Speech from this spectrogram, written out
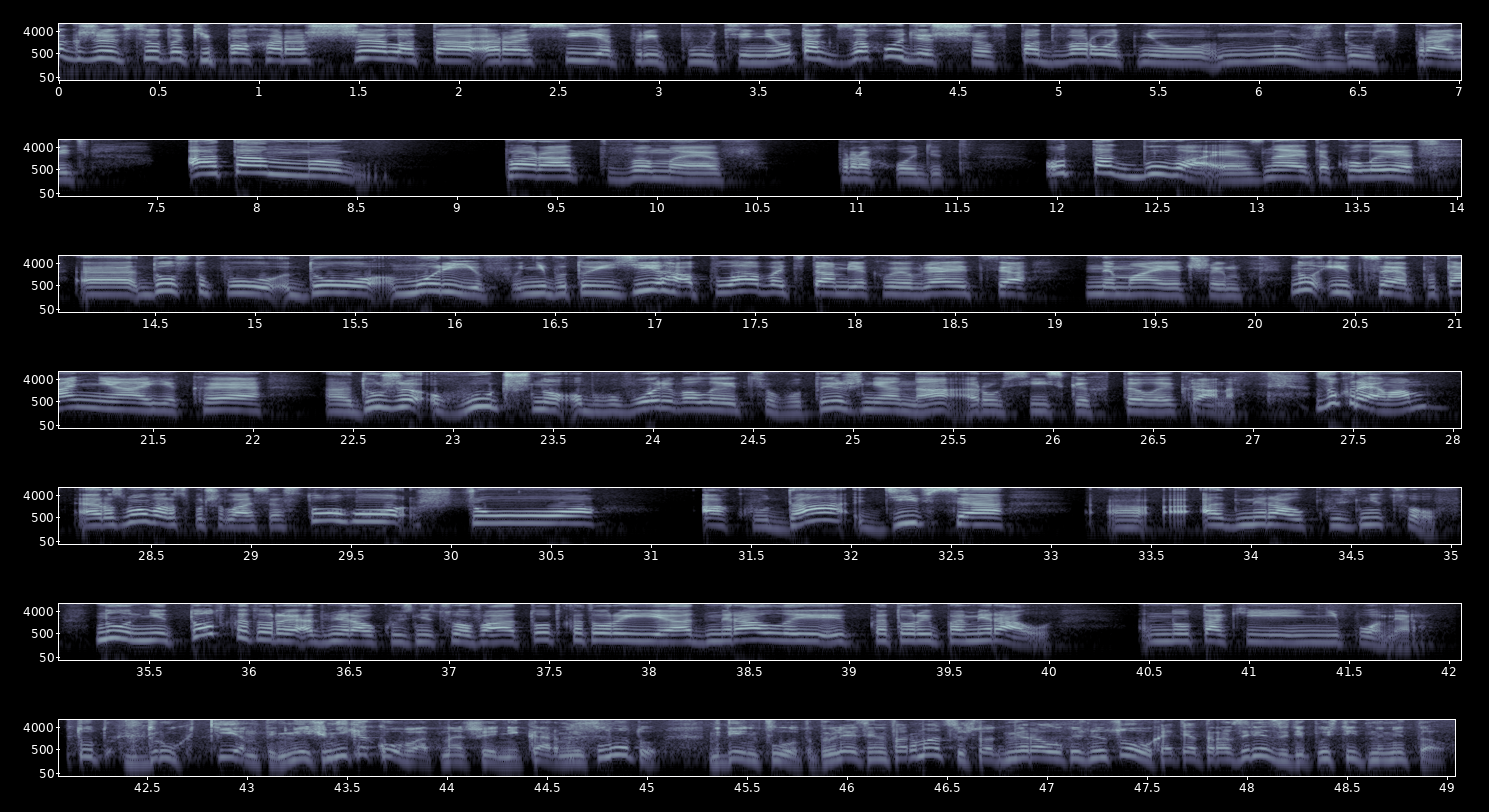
Как же все-таки похорошела-то Россия при Путине? Вот так заходишь в подворотню нужду справить, а там е, парад ВМФ проходить. От так буває, знаєте, коли е, доступу до морів нібито і є, а плавати там, як виявляється, немає чим. Ну і це питання, яке дуже гучно обговорювали цього тижня на російських телеекранах. Зокрема, е, розмова розпочалася з того, що а куди дівся э, адмирал Кузнецов. Ну, не тот, который адмирал Кузнецов, а тот, который адмирал, э, который помирал, но так и не помер. Тут вдруг кем-то, не имеющим никакого отношения к армии и флоту, в день флота появляется информация, что адмирала Кузнецова хотят разрезать и пустить на металл.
